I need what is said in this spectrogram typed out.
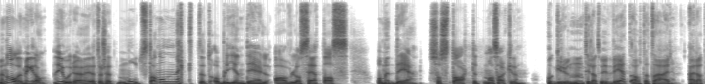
Men alle emigrantene gjorde rett og slett motstand og nektet å bli en del av Losetas. Og med det så startet massakren. Og Grunnen til at vi vet alt dette her, er at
